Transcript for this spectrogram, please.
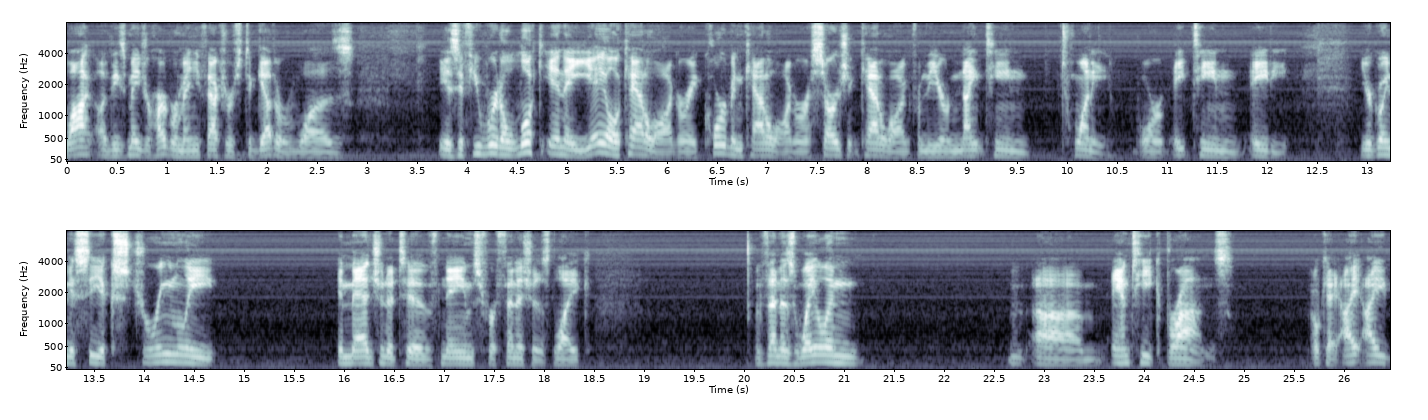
uh, these major hardware manufacturers together was is if you were to look in a Yale catalog or a Corbin catalog or a Sargent catalog from the year 1920 or 1880, you're going to see extremely imaginative names for finishes like Venezuelan um, antique bronze. Okay, I, I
